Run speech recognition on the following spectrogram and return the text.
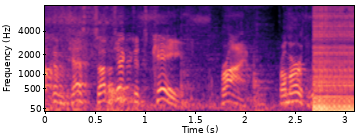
Welcome, test subject. It's Cave, Prime, from Earth.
